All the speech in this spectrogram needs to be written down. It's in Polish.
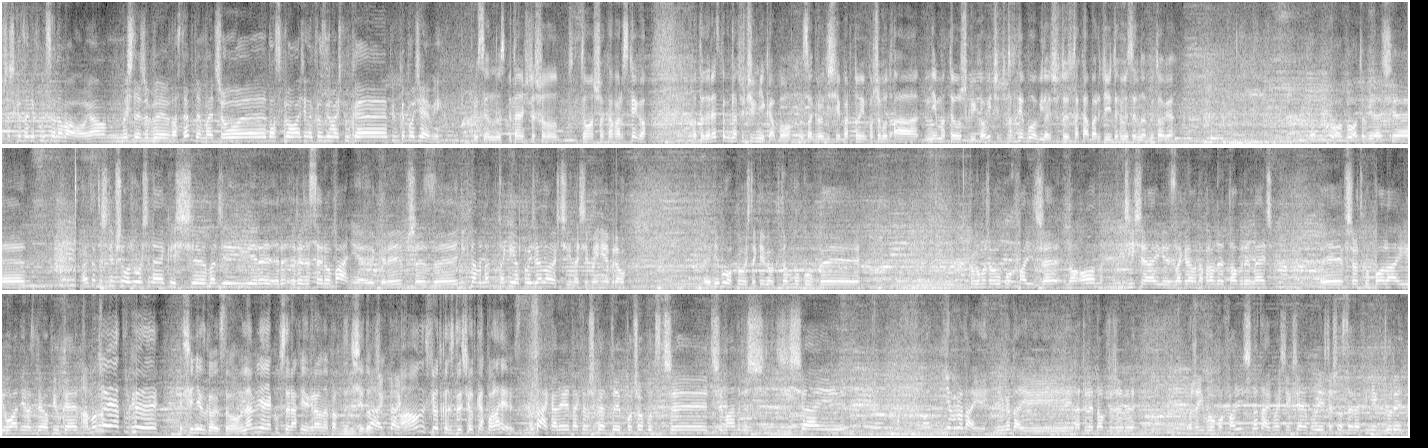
No troszeczkę to nie funkcjonowało. Ja myślę, żeby w następnym meczu e, no, spróbować jednak rozgrywać piłkę, piłkę po ziemi. Krystian, spytałem się też o Tomasza Kawarskiego, o ten respekt dla przeciwnika, bo zagrał dzisiaj Bartłomiej Poczebut, a nie Mateusz Klikowicz. To trochę było widać, że to jest taka bardziej defensywna bytowia. No było, było to widać, e, ale to też nie przełożyło się na jakieś e, bardziej re, re, reżyserowanie gry przez... Nikt nawet na- takiej odpowiedzialności na siebie nie brał. Nie było kogoś takiego, kto mógłby kogo można było pochwalić, że no on dzisiaj zagrał naprawdę dobry mecz e, w środku pola i ładnie rozgrywał piłkę. A może ja trochę się nie zgodzę z tobą. Dla mnie Jakub Serafin grał naprawdę dzisiaj dobrze. Tak, tak. A on z środka, do środka pola jest. No tak, ale jednak na przykład e, Poczobut czy, czy Mandrysz dzisiaj no, nie wyglądali, nie wyglądali na tyle dobrze, żeby może ich było pochwalić. No tak, właśnie chciałem powiedzieć też o Serafinie, który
